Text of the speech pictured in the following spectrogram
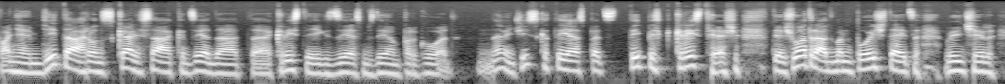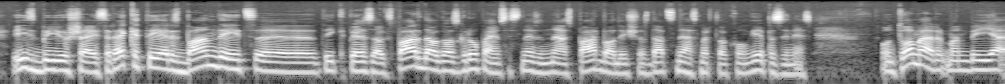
paņēma ģitāru un skaļi sāka dziedāt eh, kristīgas dziesmas dievam par godu. Ne, viņš izskatījās pēc tipiska kristieša. Tieši otrādi man puisis teica, viņš ir izbijušais reketieris, bandīts, eh, tika piesaukts pārdaugos grupējums. Es nezinu, neesmu pārbaudījis šos datus, neesmu ar to kungu iepazinies. Un tomēr man bija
